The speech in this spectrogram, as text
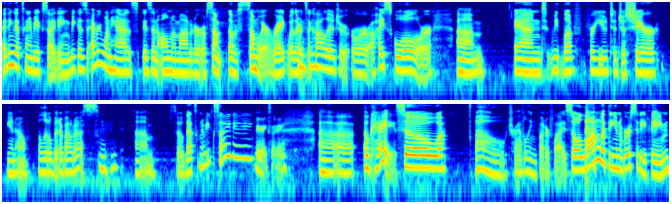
i think that's going to be exciting because everyone has is an alma mater of some of somewhere right whether it's mm-hmm. a college or, or, a high school or um, and we'd love for you to just share, you know, a little bit about us. Mm-hmm. Um, so that's going to be exciting. Very exciting. Uh, okay, so oh, traveling butterflies. So along with the university theme,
